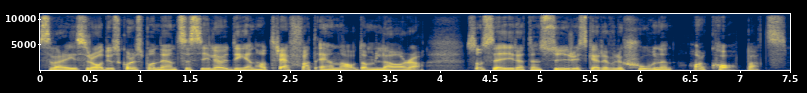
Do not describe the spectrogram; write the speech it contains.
Sveriges Radios korrespondent Cecilia Udén har träffat en av dem, Lara, som säger att den syriska revolutionen har kapats.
